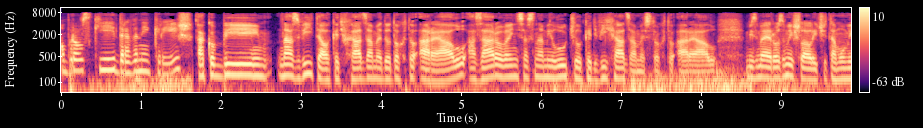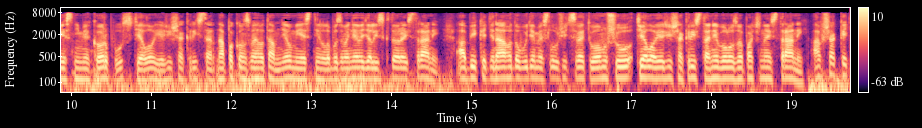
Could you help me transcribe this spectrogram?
obrovský drevený kríž. Ako by nás vítal, keď vchádzame do tohto areálu a zároveň sa s nami lúčil, keď vychádzame z tohto areálu. My sme aj rozmýšľali, či tam umiestnime korpus, telo Ježiša Krista. Napokon sme ho tam neumiestnili, lebo sme nevedeli z ktorej strany. Aby keď náhodou budeme slúžiť svetu omšu, telo Ježiša Krista nebolo z opačnej strany. Avšak keď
